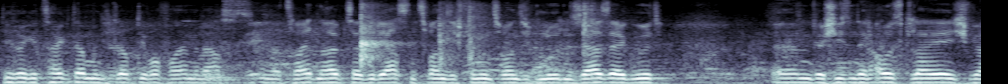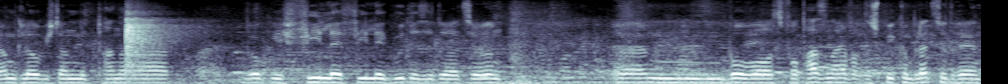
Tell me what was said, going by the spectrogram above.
die wir gezeigt haben. Und ich glaube, die war vor allem in der, ersten, in der zweiten Halbzeit, die ersten 20, 25 Minuten sehr, sehr gut. Ähm, wir schießen den Ausgleich. Wir haben, glaube ich, dann mit Panna wirklich viele, viele gute Situationen ähm, wo wir es verpassen, einfach das Spiel komplett zu drehen.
